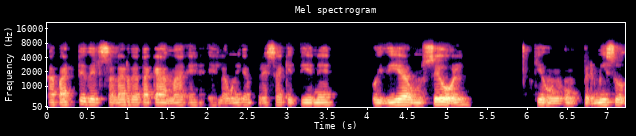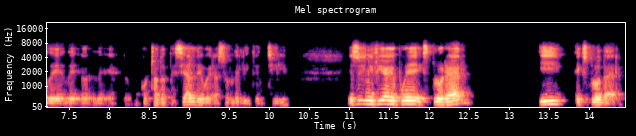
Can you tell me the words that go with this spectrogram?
aparte del Salar de Atacama, es, la única empresa que tiene hoy día un SEOL, que es un, permiso de, un contrato especial de operación de litio en Chile. Eso significa que puede explorar y explotar.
